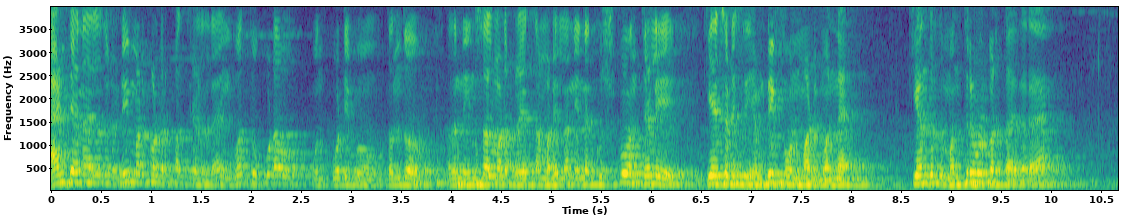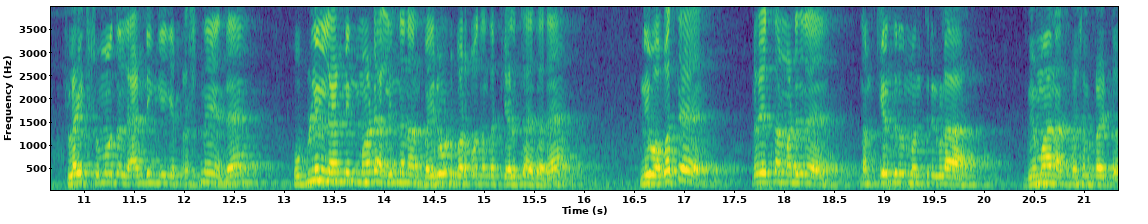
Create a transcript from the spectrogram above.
ಆ್ಯಂಟಿನ ಎಲ್ಲದು ರೆಡಿ ಮಾಡ್ಕೊಳ್ರಪ್ಪ ಅಂತ ಹೇಳಿದ್ರೆ, ಇವತ್ತು ಕೂಡ ಒಂದು ಕೋಟಿ ತಂದು ಅದನ್ನು ಇನ್ಸ್ಟಾಲ್ ಮಾಡೋ ಪ್ರಯತ್ನ ಮಾಡಿಲ್ಲ. ನಿನ್ನೆ ಖುಷ್ಬು ಅಂತೇಳಿ K S R T C M D phone ಮಾಡಿ ಮೊನ್ನೆ. ಕೇಂದ್ರದ ಮಂತ್ರಿಗಳು ಬರ್ತಾ ಇದ್ದಾರೆ ಫ್ಲೈಟ್ ಶಿವಮೊಗ್ಗದ ಲ್ಯಾಂಡಿಂಗಿಗೆ ಪ್ರಶ್ನೆ ಇದೆ. ಹುಬ್ಳಿ ಲ್ಯಾಂಡಿಂಗ್ ಮಾಡಿ ಅಲ್ಲಿಂದ ನಾನು ಬೈ ರೋಡ್ ಬರ್ಬೋದು ಅಂತ ಕೇಳ್ತಾ ಇದ್ದಾರೆ ನೀವು ಅವತ್ತೇ ಪ್ರಯತ್ನ ಮಾಡಿದರೆ ನಮ್ಮ ಕೇಂದ್ರದ ಮಂತ್ರಿಗಳ ವಿಮಾನ ಸ್ಪೆಷಲ್ ಫ್ಲೈಟು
